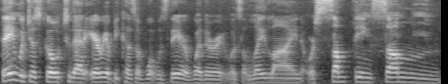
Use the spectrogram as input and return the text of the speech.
They would just go to that area because of what was there, whether it was a ley line or something, some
